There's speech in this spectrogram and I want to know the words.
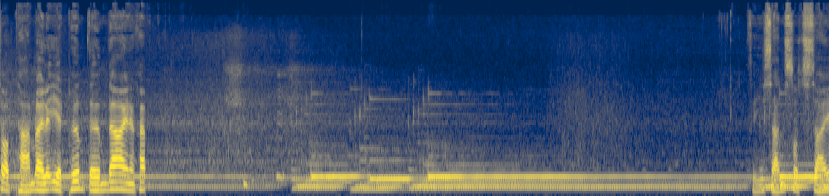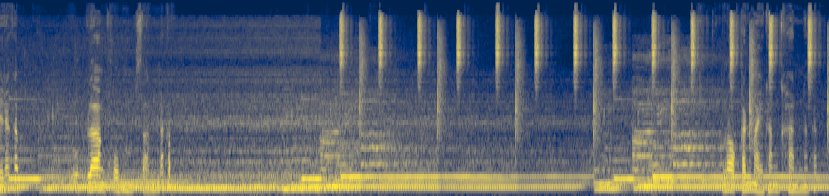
สอบถามรายละเอียดเพิ่มเติมได้นะครับสีสันสดใสนะครับ รูปร่างคมสันนะครับ ลอกกันใหม่ทั้งคันนะครับ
